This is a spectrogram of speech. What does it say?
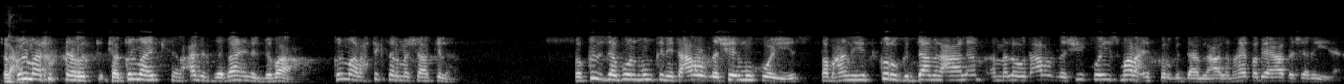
فكل نعم. ما تكثر فكل ما يكثر عدد زبائن البضاعة كل ما راح تكثر مشاكلها فكل زبون ممكن يتعرض لشيء مو كويس. طبعا يذكره قدام العالم أما لو تعرض لشيء كويس ما راح يذكره قدام العالم. هاي طبيعة بشرية يعني.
